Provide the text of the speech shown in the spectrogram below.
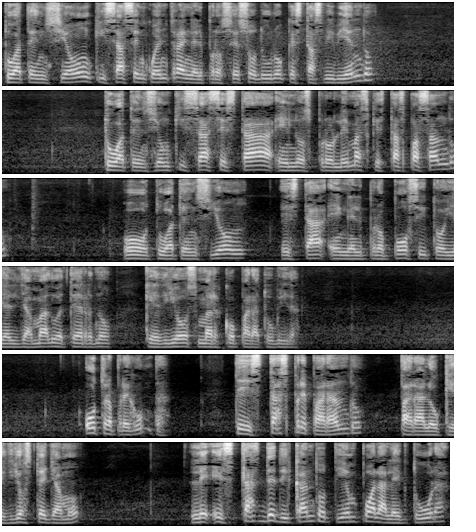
Tu atención quizás se encuentra en el proceso duro que estás viviendo. Tu atención quizás está en los problemas que estás pasando. O tu atención está en el propósito y el llamado eterno que Dios marcó para tu vida. Otra pregunta. ¿Te estás preparando para lo que Dios te llamó? ¿Le estás dedicando tiempo a la lectura,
